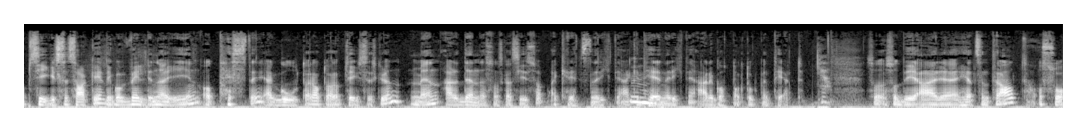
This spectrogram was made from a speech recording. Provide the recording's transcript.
oppsigelsessaker. De går veldig nøye inn og tester. Jeg godtar at du har oppsigelsesgrunn, men er det denne som skal sies opp? Er kretsen riktig? Er kriteriene mm. riktige? Er det godt nok dokumentert? Ja. Så, så, det er eh, helt sentralt. Og så,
